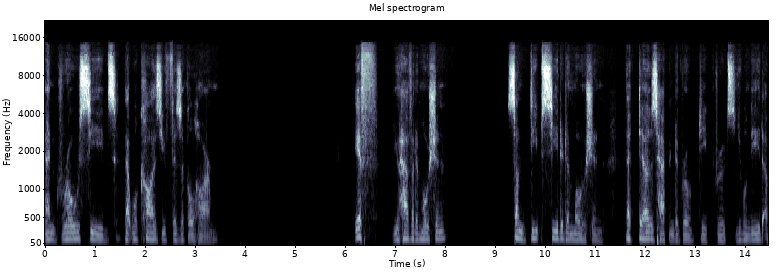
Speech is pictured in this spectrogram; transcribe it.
and grow seeds that will cause you physical harm. If you have an emotion, some deep seated emotion that does happen to grow deep roots, you will need a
